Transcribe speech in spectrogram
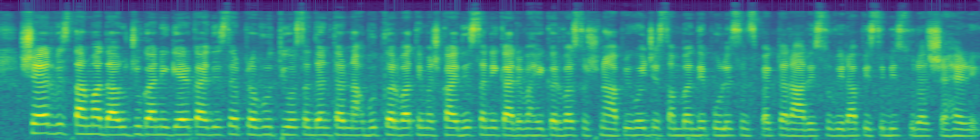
શહેર વિસ્તારમાં દારૂ જુગાની ગેરકાયદેસર પ્રવૃત્તિઓ સદંતર નાબૂદ કરવા તેમજ કાયદેસરની કાર્યવાહી કરવા સૂચના આપી હોય જે સંબંધે police inspector R S Suvira PCB Surat શહેરે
